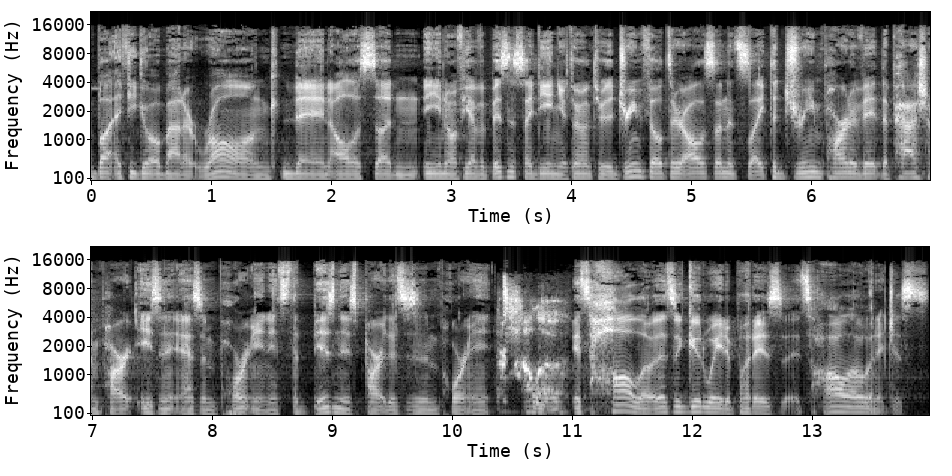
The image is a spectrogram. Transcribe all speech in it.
But if you go about it wrong, then all of a sudden, you know, if you have a business idea and you're throwing through the dream filter, all of a sudden it's like the dream part of it, the passion part isn't as important. It's the business part that's as important. It's hollow. It's hollow. That's a good way to put it. It's, it's hollow and it just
